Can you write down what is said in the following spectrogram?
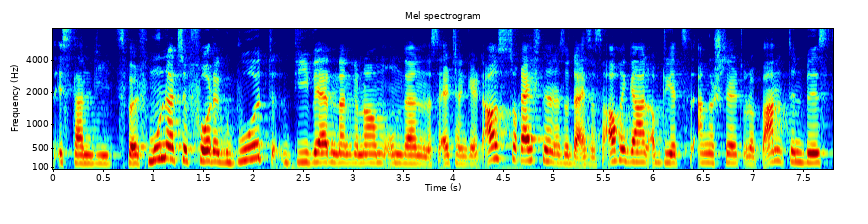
ist dann die zwölf Monate vor der Geburt. Die werden dann genommen, um dann das Elterngeld auszurechnen. Also da ist es auch egal, ob du jetzt angestellt oder Beamtin bist.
